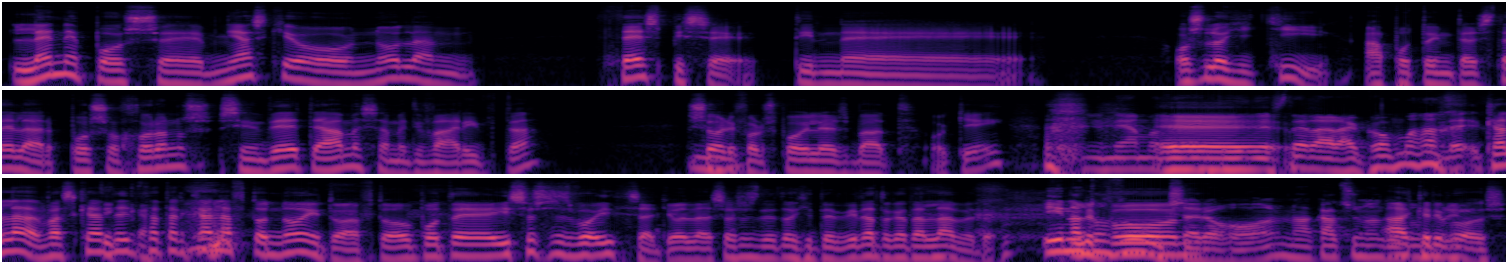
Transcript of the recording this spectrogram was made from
λένε πως ε, μιας και ο Νόλαν θέσπισε την, ε, ως λογική από το Interstellar πως ο χρόνος συνδέεται άμεσα με τη βαρύτητα. Sorry for spoilers, but okay. Είναι άμα Ε, δεν είναι Stellar ακόμα. Ναι, καλά, βασικά Τι δεν θα ήταν καν αυτονόητο αυτό, οπότε ίσως σας βοήθησα κιόλας, όσοι δεν το έχετε δει να το καταλάβετε. Ή να το Λοιπόν, δουν, ξέρω εγώ, να κάτσουν να το δουν. Ακριβώς.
